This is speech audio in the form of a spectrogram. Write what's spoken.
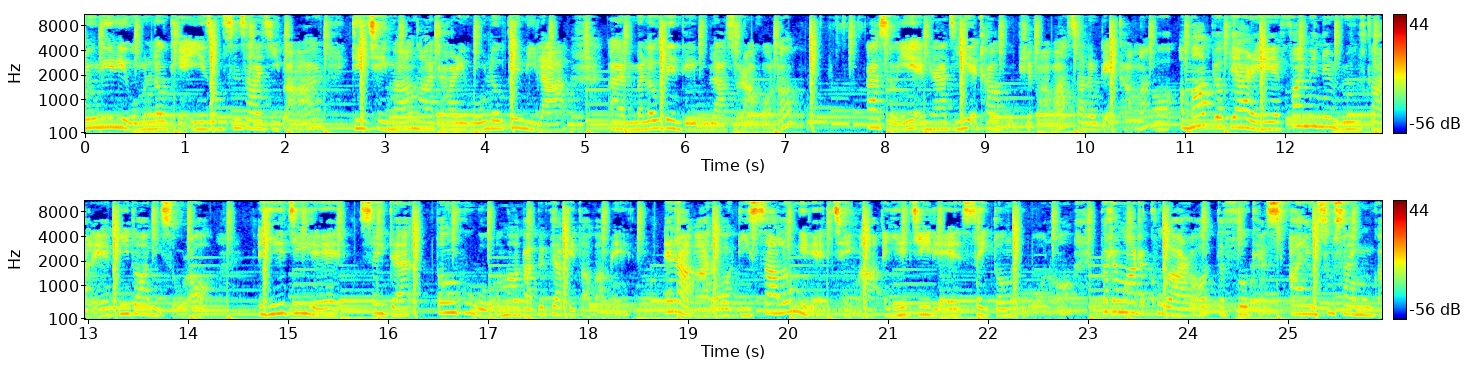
မျိုးလေးတွေကိုမလုပ်ခင်အရင်ဆုံးစဉ်းစားကြည့်ပါဒီအချိန်မှာငါဒါတွေကိုလုပ်သင့်ပြီလားအဲမလုပ်သင့်သေးဘူးလားဆိုတာပေါ့နော်အဲ့ ဆိုရင်အများကြီးအထောက်အကူဖြစ်ပါပါစားလုပ်တဲ့အခါမှာဟောအမပြောပြတဲ့5 minute rules ကလည်းပြီးသွားပြီဆိုတော့အရေးကြီးတဲ့စိတ်ဓာတ်၃ခုကိုအမကပြပြပေးသွားပါမယ်အဲ့ဒါကတော့ဒီစာလုံးနေတဲ့အချိန်မှာအရေးကြီးတဲ့စိတ်၃ခုပေါ့နော်ပထမတစ်ခုကတော့ the focus အာရုံစူးစိုက်မှုက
